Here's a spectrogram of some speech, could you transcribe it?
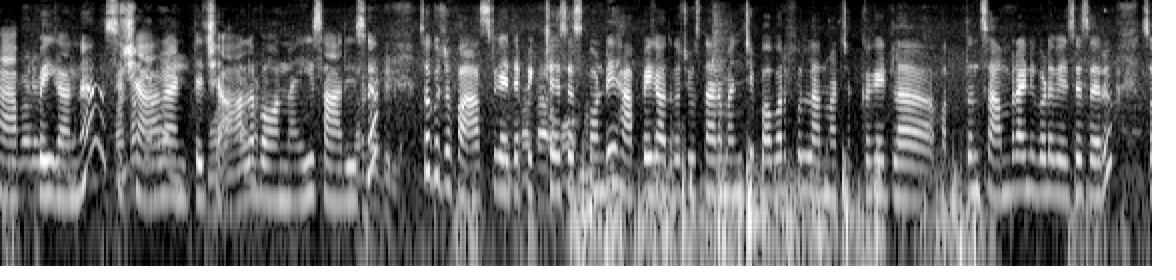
హ్యాపీగానే సో చాలా అంటే చాలా బాగున్నాయి ఈ సారీస్ సో కొంచెం ఫాస్ట్గా అయితే పిక్ చేసేసుకోండి. హ్యాపీగా అదిగో చూస్తున్నారు మంచి పవర్ఫుల్ అన్నమాట. చక్కగా ఇట్లా మొత్తం సాంబ్రాణి కూడా వేసేసారు. సో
